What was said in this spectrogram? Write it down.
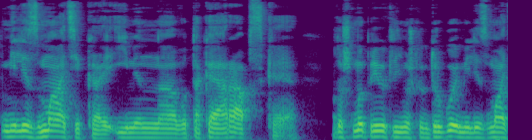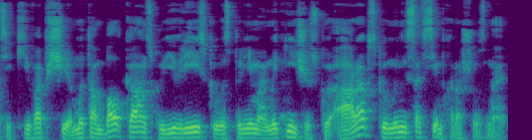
мелизматика именно вот такая арабская. Потому что мы привыкли немножко к другой мелизматике вообще. Мы там балканскую, еврейскую воспринимаем, этническую, а арабскую мы не совсем хорошо знаем.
